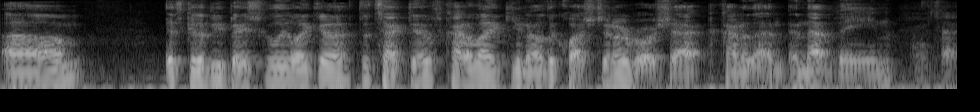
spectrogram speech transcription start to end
Um, it's gonna be basically like a detective, kind of like you know the Question or Rorschach, kind of that in that vein. Okay.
